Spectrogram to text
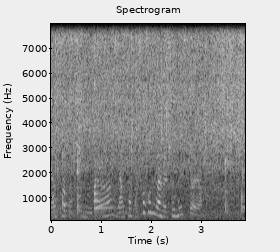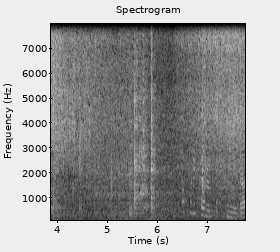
양파 볶습니다. 양파도 소금 간을 좀 했어요. 파프리카를 볶습니다.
